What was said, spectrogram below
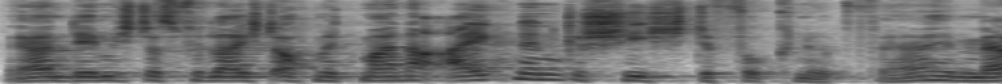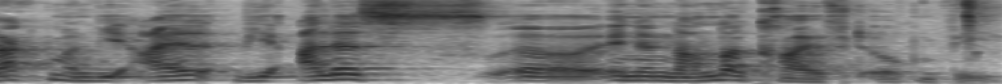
Ja, indem ich das vielleicht auch mit meiner eigenen Geschichte verknüpfe. Ja, hier merkt man, wie, all, wie alles äh, ineinander greift irgendwie.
